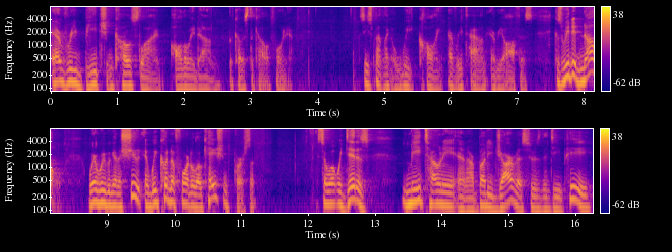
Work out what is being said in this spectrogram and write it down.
every beach and coastline all the way down the coast of California. So he spent like a week calling every town, every office, because we didn't know where we were going to shoot and we couldn't afford a locations person. So what we did is me, Tony, and our buddy Jarvis, who's the DP,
